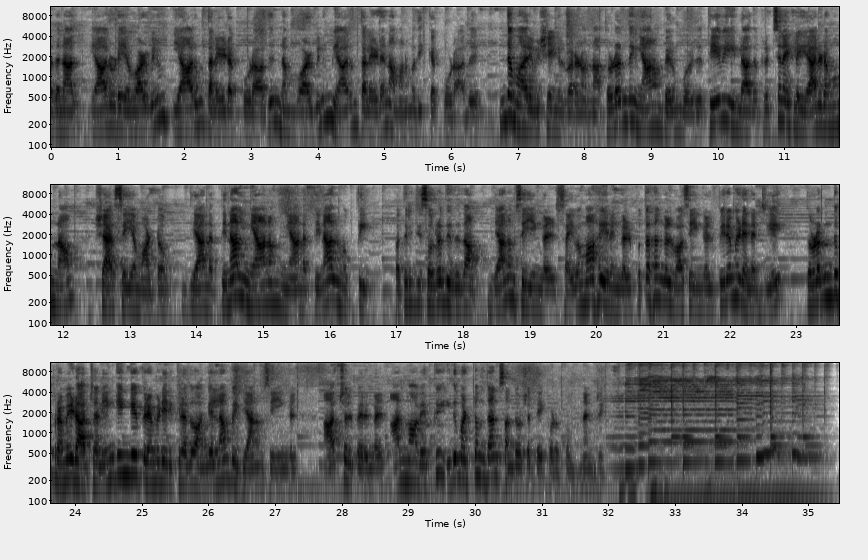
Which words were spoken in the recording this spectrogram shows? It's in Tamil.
அதனால் யாருடைய வாழ்விலும் யாரும் தலையிடக்கூடாது. நம் வாழ்விலும் யாரும் தலையிட நாம் அனுமதிக்கக்கூடாது. இந்த மாதிரி விஷயங்கள் வரணும்னா தொடர்ந்து ஞானம் பெறும்பொழுது தேவையில்லாத பிரச்சனைகளை யாரிடமும் நாம் ஷேர் செய்ய மாட்டோம். தியானத்தினால் ஞானம் ஞானத்தினால் முக்தி. பத்ரிஜி சொல்றது இதுதான். தியானம் செய்யுங்கள் சைவமாக இருங்கள் புத்தகங்கள் வாசியுங்கள் பிரமிட் எனர்ஜியை தொடர்ந்து பிரமிட் ஆற்றல் எங்கெங்கே பிரமிட் இருக்கிறதோ அங்கெல்லாம் போய் தியானம் செய்யுங்கள். ஆற்றல் பெறுங்கள். ஆன்மாவிற்கு இது மட்டும்தான் சந்தோஷத்தை கொடுக்கும். நன்றி.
